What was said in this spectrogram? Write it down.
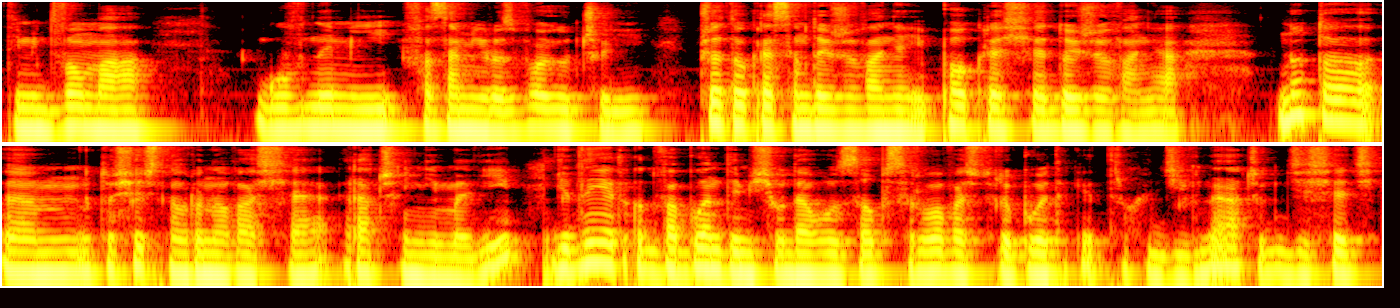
tymi dwoma głównymi fazami rozwoju, czyli przed okresem dojrzewania i po okresie dojrzewania, no to, to sieć neuronowa się raczej nie myli. Jedynie tylko dwa błędy mi się udało zaobserwować, które były takie trochę dziwne, znaczy gdzie sieć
